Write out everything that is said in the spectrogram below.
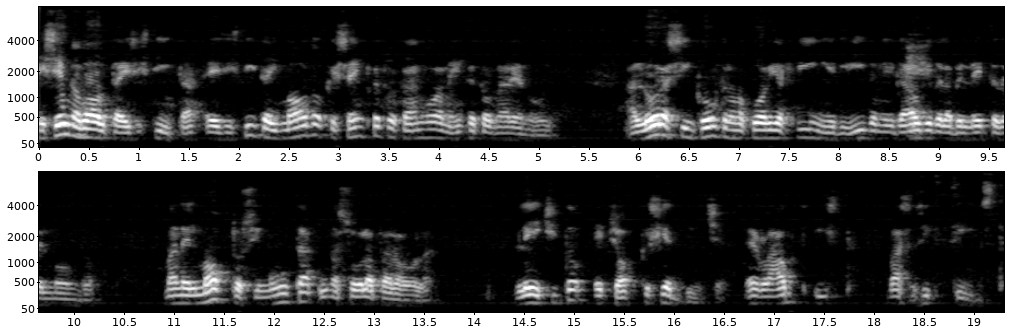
e se una volta è esistita, è esistita in modo che sempre potrà nuovamente tornare a noi. Allora si incontrano cuori affini e dividono il gaudio della bellezza del mondo, ma nel motto si muta una sola parola. Lecito è ciò che si addice. Erlaubt ist, was sich ziemst.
